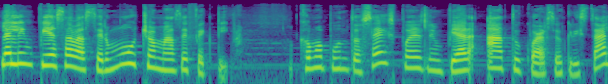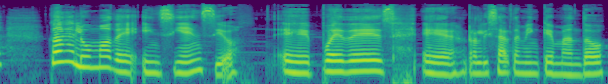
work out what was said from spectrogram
la limpieza va a ser mucho más efectiva. Como punto 6, puedes limpiar a tu cuarzo cristal con el humo de incienso. Eh, puedes eh, realizar también quemando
